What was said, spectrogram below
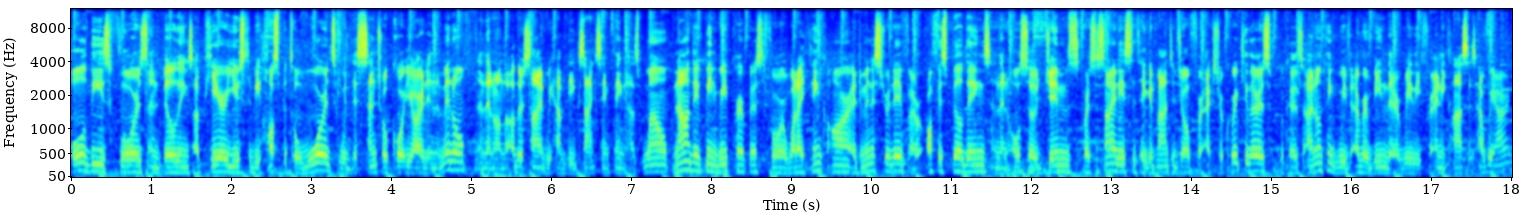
All these floors and buildings up here used to be hospital wards with this central courtyard in the middle. And then on the other side, we have the exact same thing as well. Now they've been repurposed for what I think are administrative or office buildings and then also gyms for societies to take advantage of for extracurriculars because I don't think we've ever been there really for any classes. Have we, Aaron?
